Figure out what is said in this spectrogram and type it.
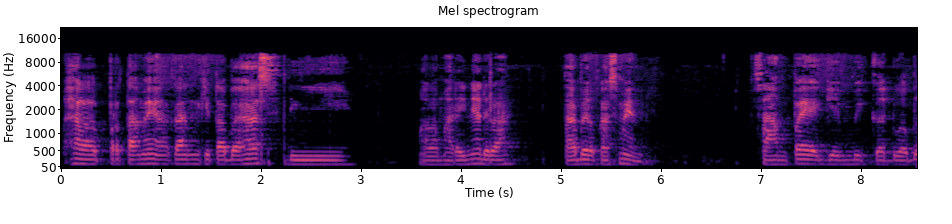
hal pertama yang akan kita bahas di malam hari ini adalah tabel klasmen sampai game week ke-12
